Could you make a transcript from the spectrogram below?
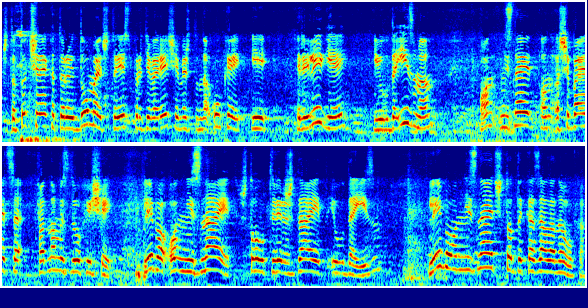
что тот человек, который думает, что есть противоречие между наукой и религией, иудаизмом, он не знает, он ошибается в одном из двух вещей. Либо он не знает, что утверждает иудаизм, либо он не знает, что доказала наука.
